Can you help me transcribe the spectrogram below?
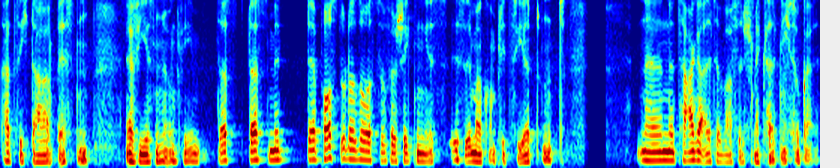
hat sich da am besten erwiesen irgendwie. Das, das mit der Post oder sowas zu verschicken, ist, ist immer kompliziert und eine, eine tagealte Waffel schmeckt halt nicht so geil.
